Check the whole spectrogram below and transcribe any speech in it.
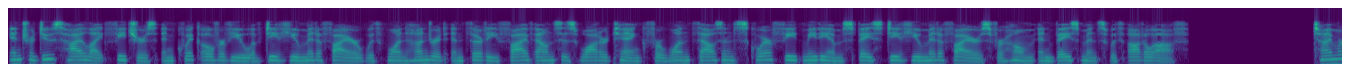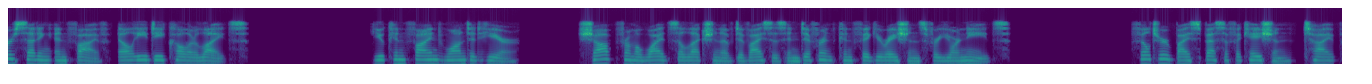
Introduce highlight features and quick overview of dehumidifier with 135 ounces water tank for 1000 square feet medium space dehumidifiers for home and basements with auto off. Timer setting and 5 LED color lights. You can find wanted here. Shop from a wide selection of devices in different configurations for your needs. Filter by specification, type,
